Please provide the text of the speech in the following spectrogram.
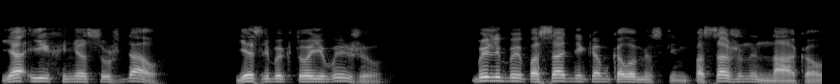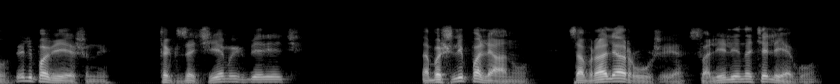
Я их не осуждал. Если бы кто и выжил, были бы посадником коломенским посажены на кол или повешены. Так зачем их беречь? Обошли поляну, собрали оружие, свалили на телегу.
